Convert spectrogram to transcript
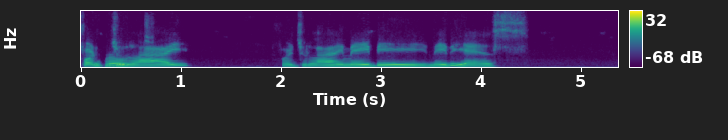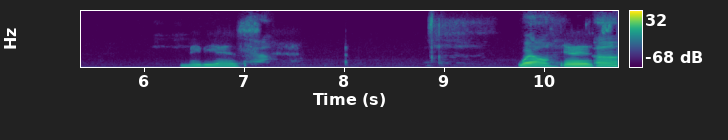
for on the road. July. For July, maybe maybe yes, maybe yes. Well, Yeah, to, uh,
